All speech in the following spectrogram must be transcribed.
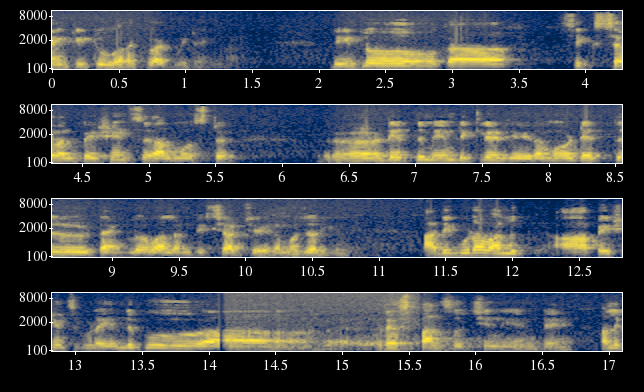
ninety two వరకు అడ్మిట్ అయినారు దీంట్లో ఒక six seven patients almost death మేము డిక్లేర్ చేయడము డెత్ టైంలో వాళ్ళని డిశ్చార్జ్ చేయడము జరిగింది. అది కూడా వాళ్ళు ఆ పేషెంట్స్ కూడా ఎందుకు రెస్పాన్స్ వచ్చింది అంటే వాళ్ళు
